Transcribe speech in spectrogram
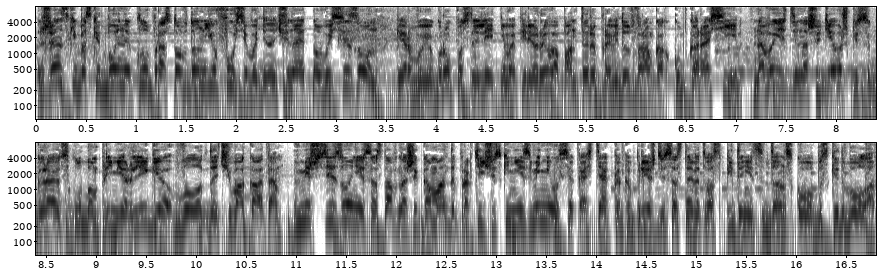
Женский баскетбольный клуб Ростов-Дон-Юфу сегодня начинает новый сезон. Первую игру после летнего перерыва «Пантеры» проведут в рамках Кубка России. На выезде наши девушки сыграют с клубом премьер-лиги Вологда Чеваката. В межсезонье состав нашей команды практически не изменился. Костяк, как и прежде, составят воспитанницы донского баскетбола.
